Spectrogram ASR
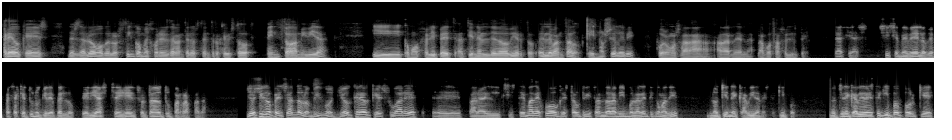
Creo que es, desde luego, de los cinco mejores delanteros centros que he visto en toda mi vida. Y como Felipe tiene el dedo abierto, el levantado, que no se le ve, pues vamos a, darle la, voz a Felipe. Gracias. Sí se me ve, lo que pasa es que tú no quieres verlo. Querías seguir soltando tu parrafada. Yo sigo pensando lo mismo. Yo creo que Suárez, eh, para el sistema de juego que está utilizando ahora mismo el Atlético Madrid, no tiene cabida en este equipo. No tiene cabida en este equipo porque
